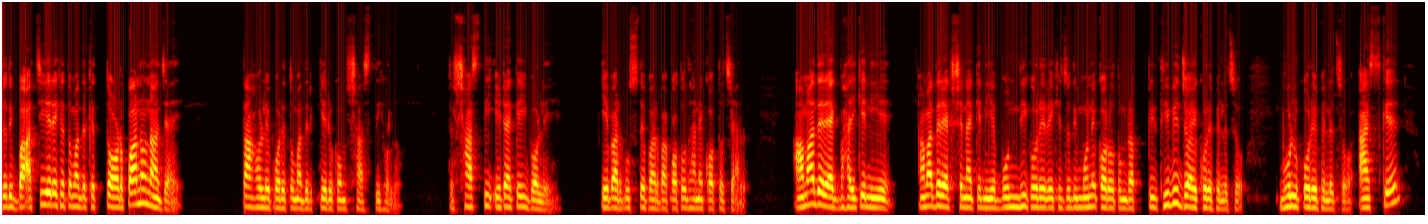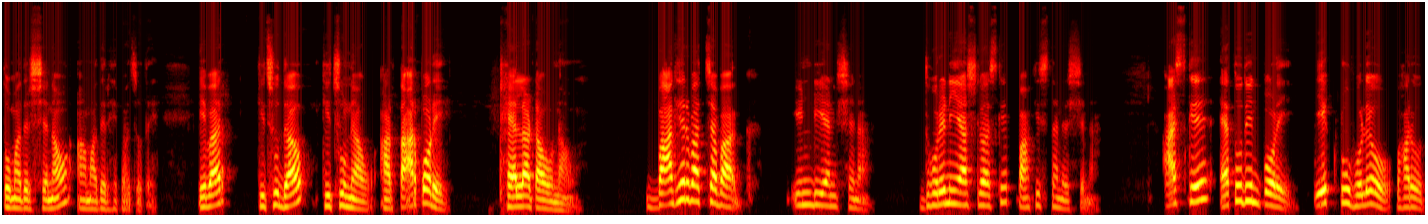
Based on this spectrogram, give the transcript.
যদি বাঁচিয়ে রেখে তোমাদেরকে তড়পানো না যায়, তাহলে পরে তোমাদের কীরকম শাস্তি হলো? তো শাস্তি এটাকেই বলে। এবার বুঝতে পারবা কত ধানে কত চাল। আমাদের এক ভাইকে নিয়ে আমাদের এক সেনাকে নিয়ে বন্দি করে রেখে যদি মনে করো তোমরা পৃথিবী জয় করে ফেলেছো, ভুল করে ফেলেছো, আজকে তোমাদের সেনাও আমাদের হেফাজতে। এবার কিছু দাও, কিছু নাও, আর তারপরে ঠেলাটাও নাও। বাঘের বাচ্চা বাঘ ইন্ডিয়ান সেনা, ধরে নিয়ে আসলো আজকে পাকিস্তানের সেনা। আজকে এতদিন পরে একটু হলেও ভারত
